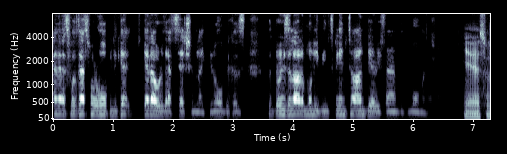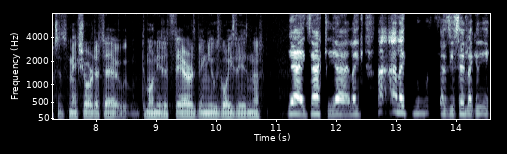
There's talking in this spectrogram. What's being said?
and that's what that's what we're hoping to get get out of that session like you know because there is a lot of money being spent on dairy farms at the moment. Yeah so just make sure that uh, the money that's there is being used wisely isn't it yeah, exactly. Yeah, like and like as you said, like it,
